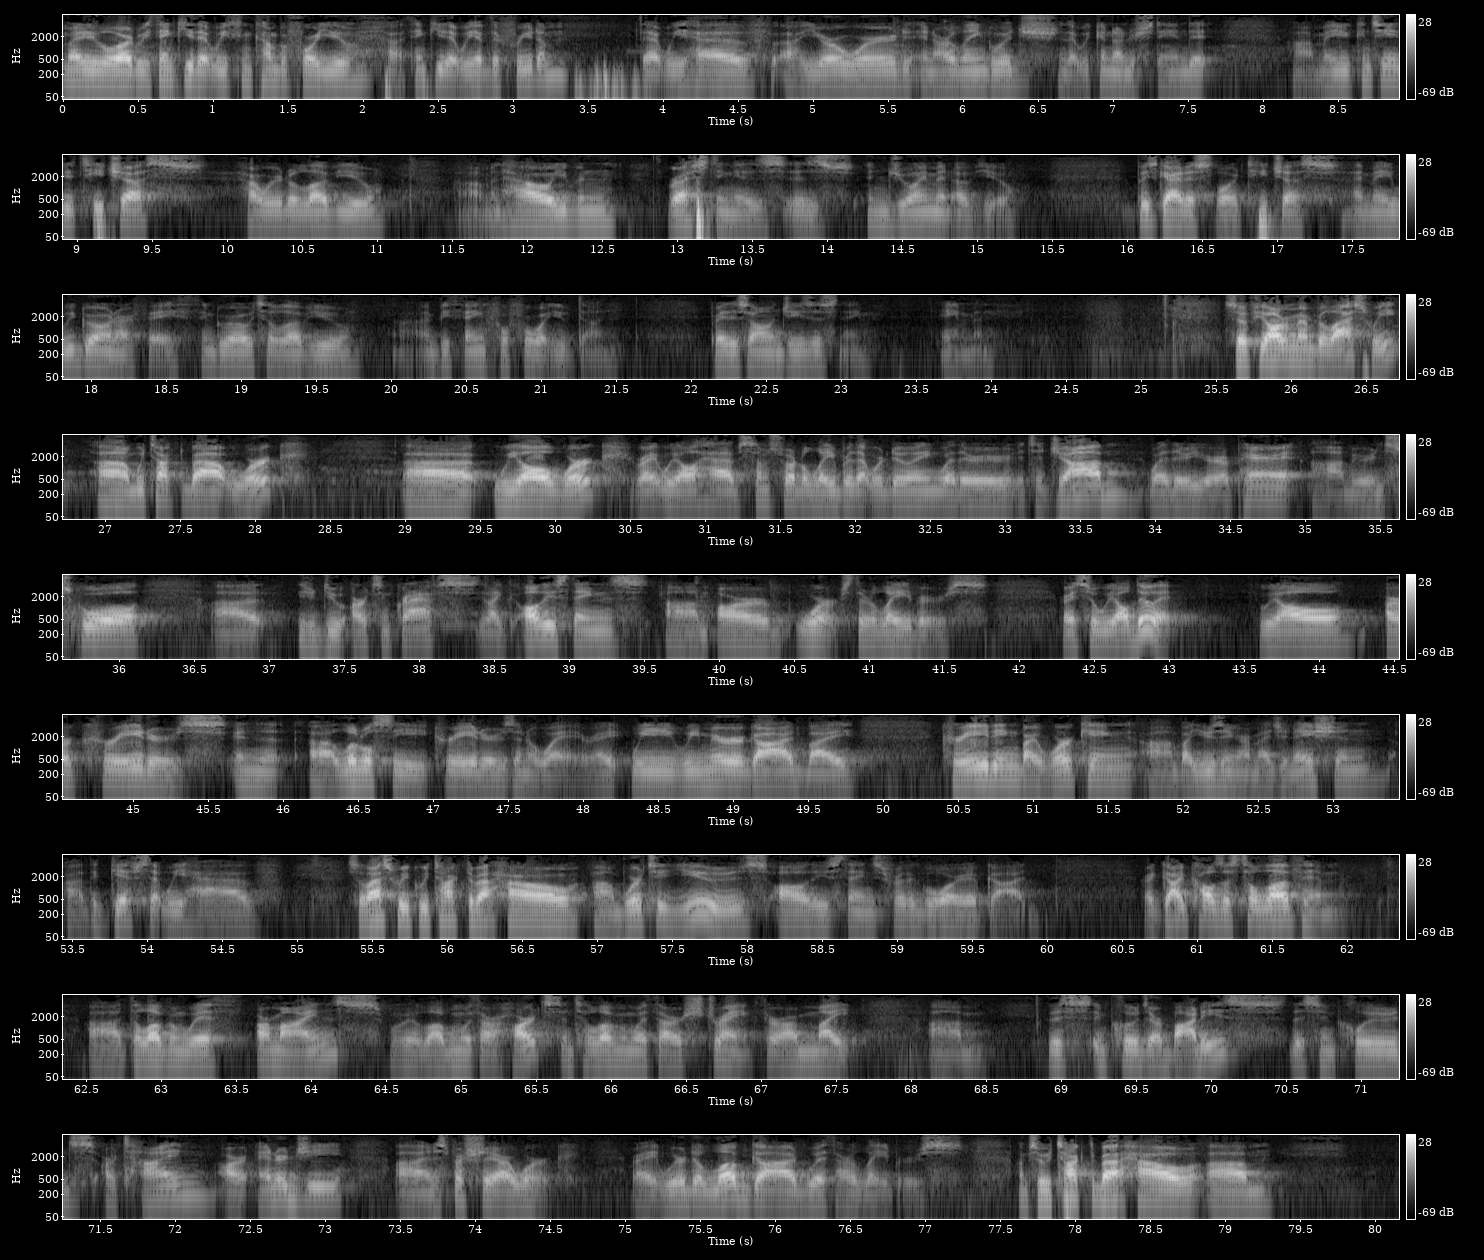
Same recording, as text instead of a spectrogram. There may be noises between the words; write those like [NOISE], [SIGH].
Mighty Lord, we thank you that we can come before you. Uh, thank you that we have the freedom, that we have uh, your word in our language, that we can understand it. Uh, may you continue to teach us how we're to love you, um, and how even resting is, is enjoyment of you. Please guide us, Lord. Teach us, and may we grow in our faith and grow to love you uh, and be thankful for what you've done. Pray this all in Jesus' name. Amen. So if you all remember last week, um, we talked about work uh, we all work, right? We all have some sort of labor that we're doing, whether it's a job, whether you're a parent, um, you're in school, uh, you do arts and crafts. Like all these things um, are works; they're labors, right? So we all do it. We all are creators in uh, little c, creators in a way, right? We we mirror God by creating, by working, um, by using our imagination, uh, the gifts that we have. So last week we talked about how um, we're to use all of these things for the glory of God. Right? God calls us to love Him, uh, to love Him with our minds, we love Him with our hearts, and to love Him with our strength or our might. Um, this includes our bodies. This includes our time, our energy, uh, and especially our work. Right? We're to love God with our labors. Um, so we talked about how um,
